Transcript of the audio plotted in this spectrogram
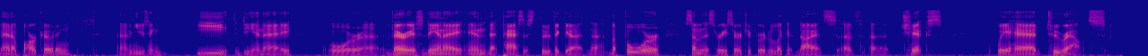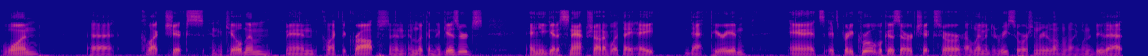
meta metabarcoding, um, using eDNA or uh, various DNA in that passes through the gut. Now, before some of this research, if we were to look at diets of uh, chicks, we had two routes. One, uh, collect chicks and kill them and collect the crops and, and look in the gizzards and you get a snapshot of what they ate that period. And it's it's pretty cruel because our chicks are a limited resource and we don't really want to do that.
